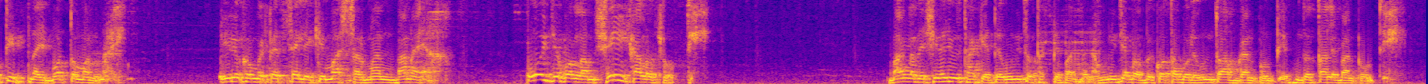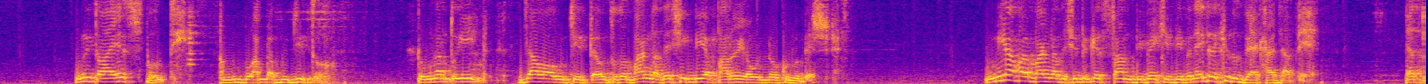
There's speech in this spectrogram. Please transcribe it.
অতীত নাই, বর্তমান নাই এইরকম একটা ছেলেকে মাস্টার মান বানায়া, ওই যে বললাম, সেই কালো শক্তি বাংলাদেশিরা যদি থাকে, তো উনি তো থাকতে পারবে না, উনি যেভাবে কথা বলে, উনি তো আফগান পন্থী উনি তো তালেবান পন্থী উনি তো আইএস পন্থী আমরা বুঝি তো। তো উনার তো যাওয়া উচিত, অন্তত বাংলাদেশ, ইন্ডিয়া পার হয়ে অন্য কোনো দেশে। উনি আবার বাংলাদেশিদেরকে স্থান দিবে কি দিবে না, এটা কিন্তু দেখা যাবে। এত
